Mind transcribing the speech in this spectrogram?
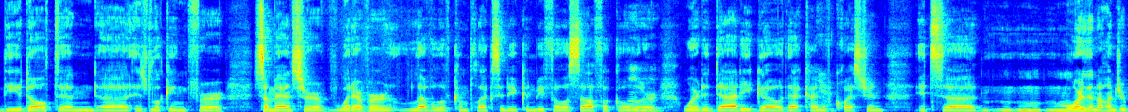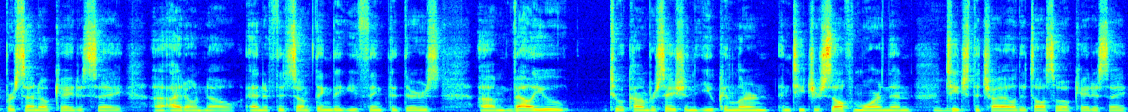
the adult and uh, is looking for some answer of whatever level of complexity, it can be philosophical mm-hmm. or where did daddy go, that kind yeah. of question. It's uh, m- more than hundred percent okay to say uh, I don't know, and if there's something that you think that there's um, value to a conversation that you can learn and teach yourself more and then mm-hmm. teach the child. It's also okay to say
